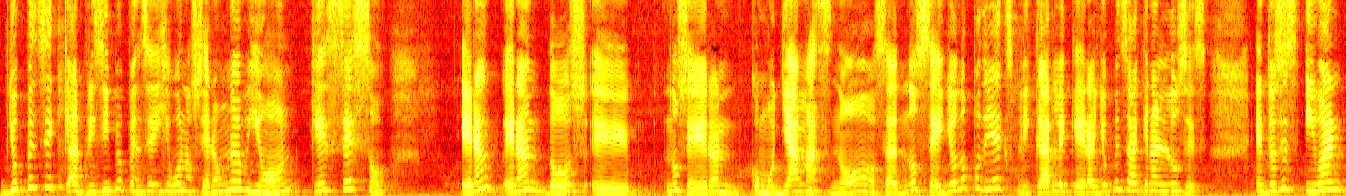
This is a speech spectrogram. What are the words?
Yo pensé que al principio pensé, dije, bueno, ¿será un avión? ¿Qué es eso? Eran, eran dos, eh, no sé, eran como llamas, ¿no? O sea, no sé, yo no podría explicarle qué era, yo pensaba que eran luces. Entonces iban,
